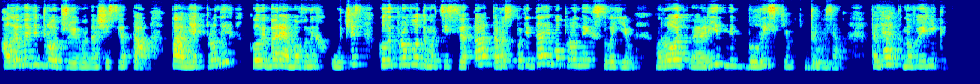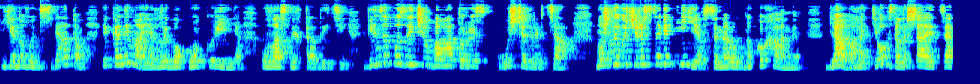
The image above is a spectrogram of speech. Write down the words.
але ми відроджуємо наші свята, пам'ять про них, коли беремо в них участь, коли проводимо ці свята та розповідаємо про них своїм е, рідним, близьким друзям. Та як Новий рік є новим святом, яке не має глибокого коріння у власних традицій, він запозичив багато рис у щедрівця. Можливо, через це він і є всенародно коханим. Для багатьох залишається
